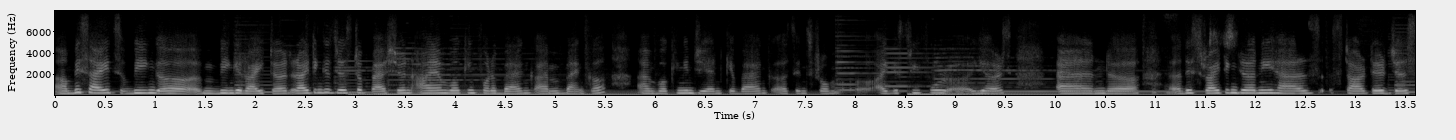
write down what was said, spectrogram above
Uh, besides being a being a writer writing is just a passion. I am working for a bank. I'm a banker. I'm working in jnk bank uh, since from i guess 3 4 years. And this writing journey has started just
